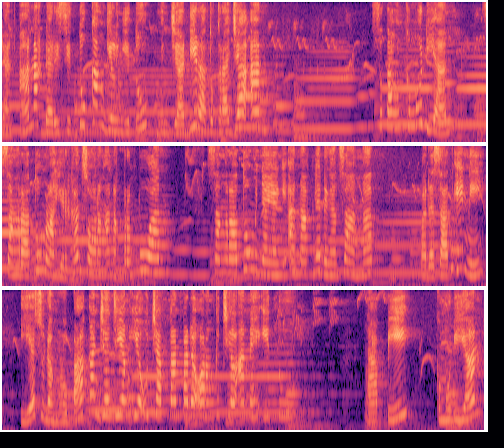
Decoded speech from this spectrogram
Dan anak dari si tukang giling itu menjadi ratu kerajaan. Setahun kemudian, sang ratu melahirkan seorang anak perempuan. Sang ratu menyayangi anaknya dengan sangat. Pada saat ini, ia sudah melupakan janji yang ia ucapkan pada orang kecil aneh itu. Tapi kemudian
